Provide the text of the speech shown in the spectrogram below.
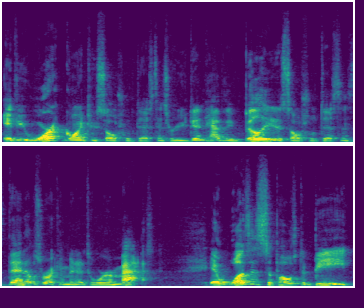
If you weren't going to social distance or you didn't have the ability to social distance, then it was recommended to wear a mask. It wasn't supposed to be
